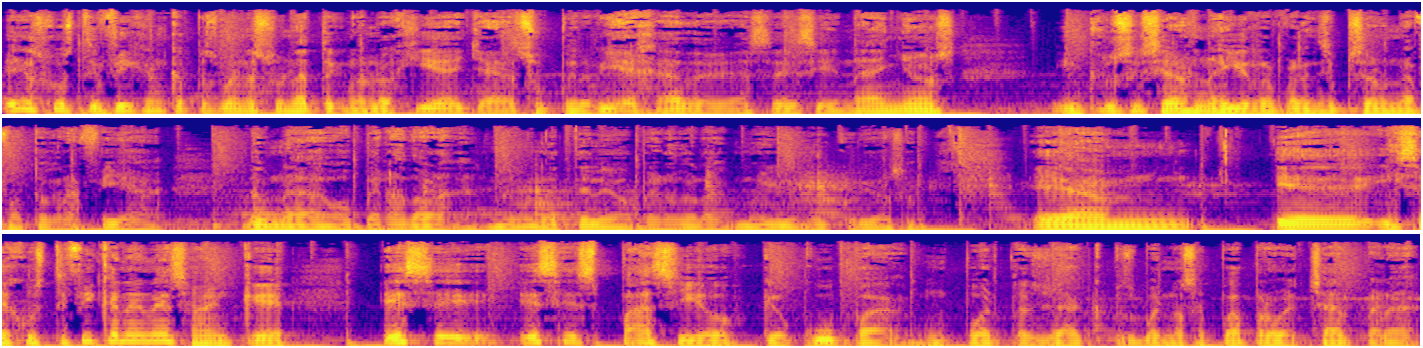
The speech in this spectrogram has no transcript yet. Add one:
ellos justifican que pues bueno es una tecnología ya súper vieja de hace 100 años incluso hicieron ahí referencia, pusieron una fotografía de una operadora, una teleoperadora, muy, muy curioso. Em, eh, y se justifican en eso, en que ese, ese espacio que ocupa un puerto jack, pues bueno, se puede aprovechar para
